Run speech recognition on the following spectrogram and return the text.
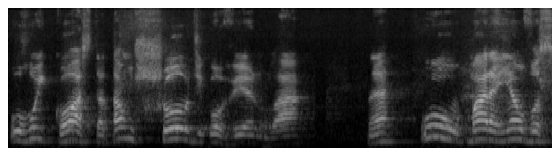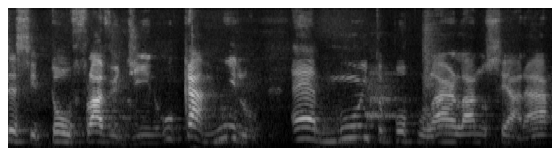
o Rui Costa, dá um show de governo lá. Né? O Maranhão, você citou, o Flávio Dino. O Camilo é muito popular lá no Ceará.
